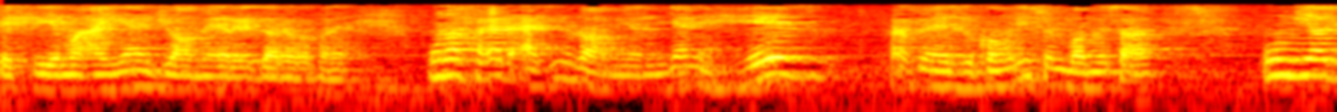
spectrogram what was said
فکری معین جامعه رو اداره بکنه. اونا فقط از این راه میان. میگن حزب فرض حزب کمونیست با مثال اون میاد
